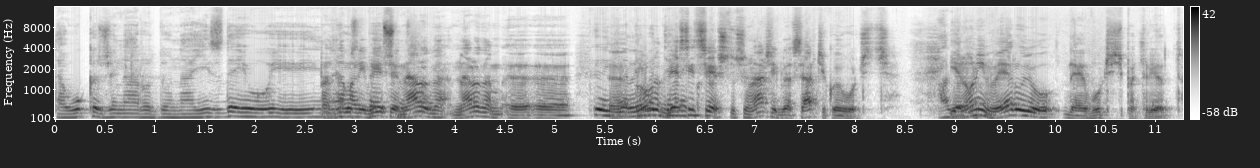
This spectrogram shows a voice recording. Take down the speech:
da ukaže narodu na izdaju i Pa znam, ali vidite, narodna, narodna, e, e, e problem desnice je što su naši glasači koji je Vučića. Ali, Jer oni veruju da je Vučić patriota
